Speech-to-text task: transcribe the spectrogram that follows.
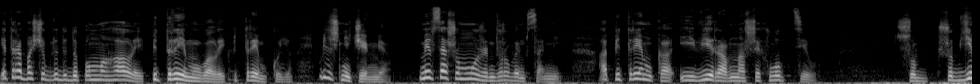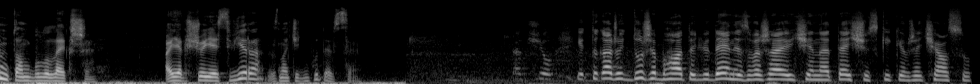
І треба, щоб люди допомагали, підтримували підтримкою. Більш нічим я. Ми все, що можемо, зробимо самі. А підтримка і віра в наших хлопців, щоб, щоб їм там було легше. А якщо є віра, значить буде все. Так що, як то кажуть, дуже багато людей, незважаючи на те, що скільки вже часу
